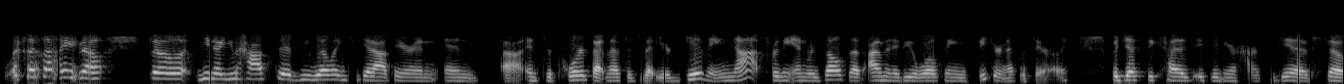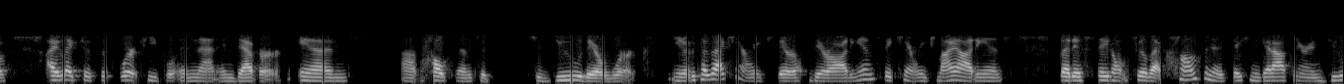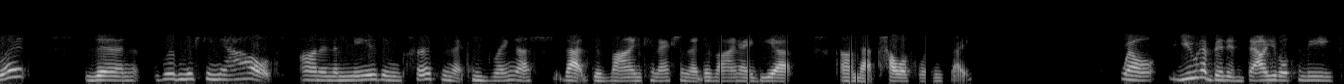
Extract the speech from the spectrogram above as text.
you know, so you know you have to be willing to get out there and and uh, and support that message that you're giving, not for the end result of I'm going to be a world famous speaker necessarily, but just because it's in your heart to give. So I like to support people in that endeavor and uh, help them to to do their work. You know, because I can't reach their their audience, they can't reach my audience, but if they don't feel that confidence, they can get out there and do it. Then we're missing out on an amazing person that can bring us that divine connection, that divine idea, um, that powerful insight. Well, you have been invaluable to me.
